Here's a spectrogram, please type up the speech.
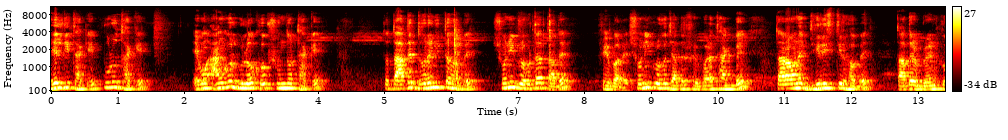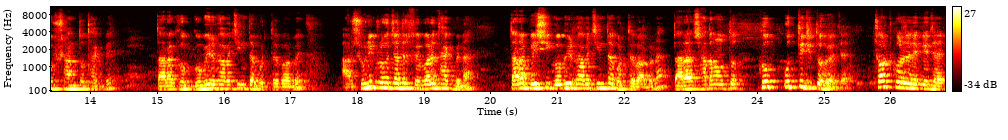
হেলদি থাকে, পুরু থাকে, এবং আঙ্গুলগুলো খুব সুন্দর থাকে। তো তাদের ধরে নিতে হবে, শনি গ্রহটা তাদের ফেভারে শনি গ্রহ যাদের ফেভারে থাকবে, তারা অনেক ধীর স্থির হবে, তাদের ব্রেন খুব শান্ত থাকবে। তারা খুব গভীরভাবে চিন্তা করতে পারবে। আর শনি গ্রহ যাদের ফেভারে থাকবে না, তারা বেশি গভীরভাবে চিন্তা করতে পারবে না। তারা সাধারণত খুব উত্তেজিত হয়ে যায়, চট করে রেগে যায়,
